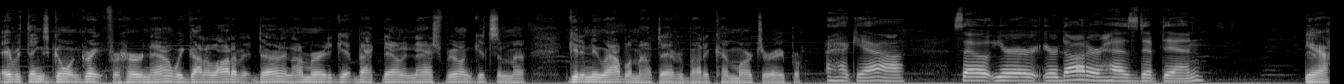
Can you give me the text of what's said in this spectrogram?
Everything's going great for her now. We got a lot of it done, and I'm ready to get back down in Nashville and get some, uh, get a new album out to everybody come March or April. Heck yeah. So your your daughter has dipped in. Yeah,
